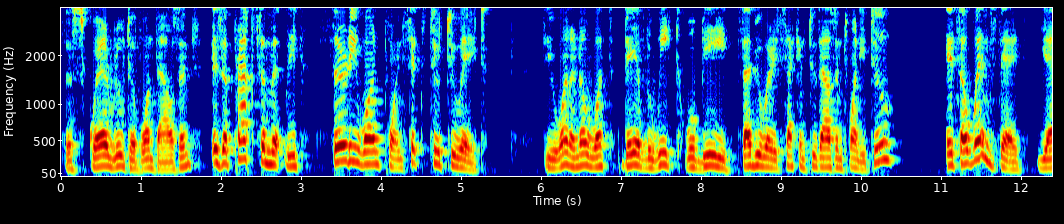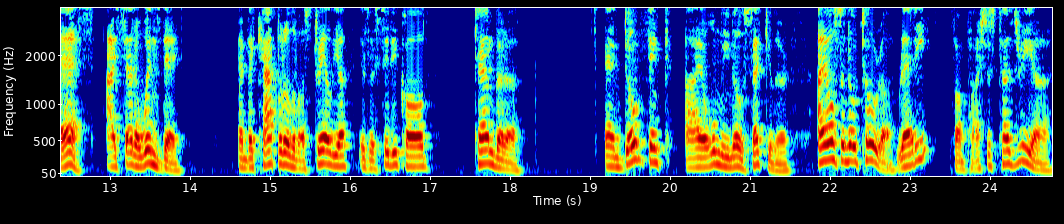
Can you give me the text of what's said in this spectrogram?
The square root of 1000 is approximately 31.6228. Do you want to know what day of the week will be February 2nd, 2022? It's a Wednesday. Yes, I said a Wednesday. And the capital of Australia is a city called Canberra. And don't think I only know secular. I also know Torah. Ready? From Pashas Tazria.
